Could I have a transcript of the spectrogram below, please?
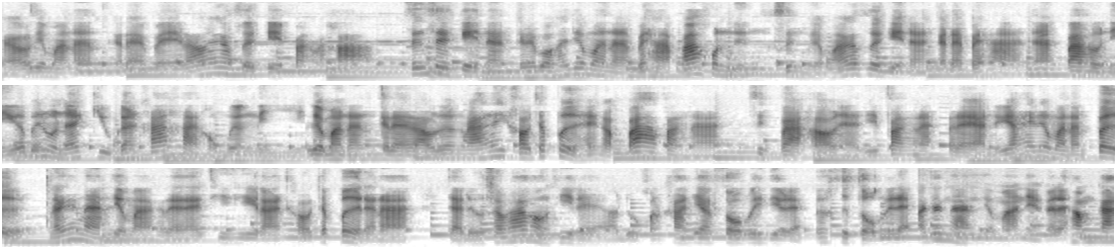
แล้วเยอรมันนั้นก็ได้ไปเล่าให้กับเซอร์เกย์ฟังละครับซึ่งเซอร์เกย์นั้นก็ได้บอกให้เรียวมานั้นไปหาป้าคนหนึ่งซึ่งเรียวมากับเซอร์เกย์นั้นก็ได้ไปหานะป้าคนนี้ก็เป็นหัวหน้ากิวการค้าขายของเมืองนี้เรียวมานั้นก็ได้เล่าเรื่องร้านที่เขาจะเปิดให้กับป้าฟังนะ ซึ่งป้าเขาเนี่ยที่ฟังนะก็ได้อนุญาตให้เรียวมานั้นเปิดหลังจากนั้นเดียวมาก็ได้ที่ที่ร้านเขาจะเปิดอะนะ แต่ดูสภาพของที่แล้วดูค่อนข้างที่จะโซมเลยทีเดียวแหละก็คือโซมเลยแหละหลังจากนั้นเรียวมาเนี่ยก็ได้ทำการ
